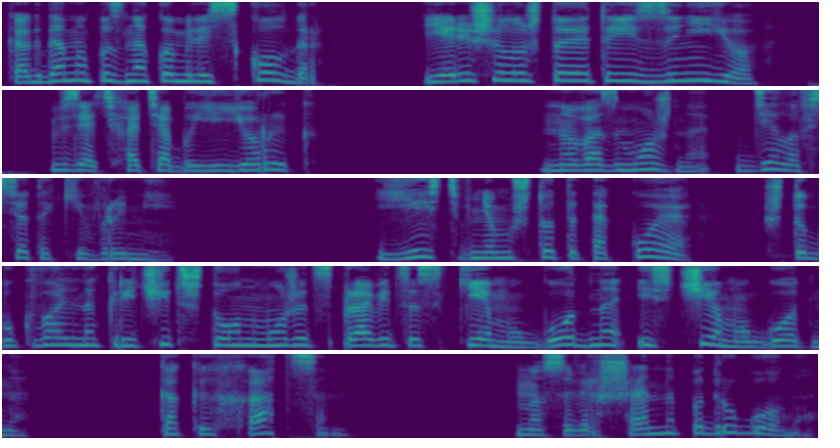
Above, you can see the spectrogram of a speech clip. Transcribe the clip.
Когда мы познакомились с Колдер, я решила, что это из-за нее, взять хотя бы ее рык. Но, возможно, дело все таки в Реми. Есть в нем что-то такое, что буквально кричит, что он может справиться с кем угодно и с чем угодно, как и Хадсон, но совершенно по-другому.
